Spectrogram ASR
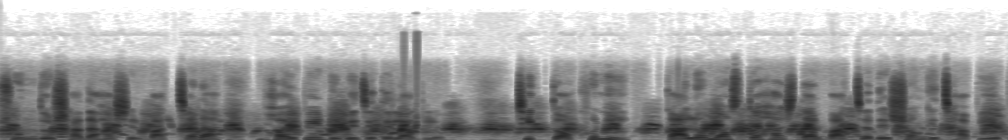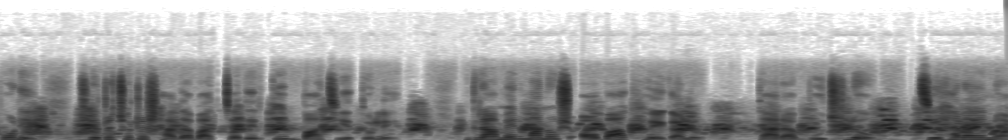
সুন্দর সাদা হাঁসের বাচ্চারা ভয় পেয়ে ডুবে যেতে লাগল। ঠিক তখনই কালো মস্ত হাঁস তার বাচ্চাদের সঙ্গে ঝাঁপিয়ে পড়ে ছোট ছোট সাদা বাচ্চাদেরকে বাঁচিয়ে তোলে। গ্রামের মানুষ অবাক হয়ে গেল। তারা বুঝলো, চেহারায় নয়।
